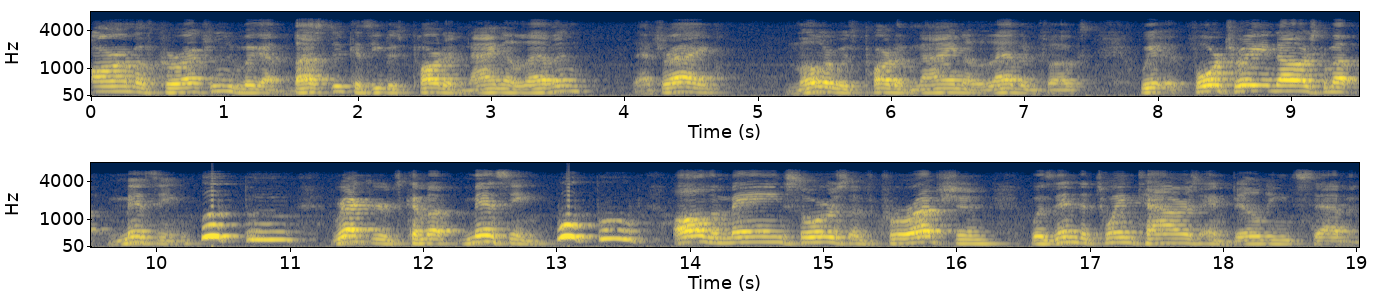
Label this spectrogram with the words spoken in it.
arm of corruption. We got busted because he was part of 9/11. That's right. Mueller was part of 9/11, folks. We, Four trillion dollars come up missing. Whoop. Records come up missing. Whoop whoop. All the main source of corruption was in the Twin Towers and Building 7.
